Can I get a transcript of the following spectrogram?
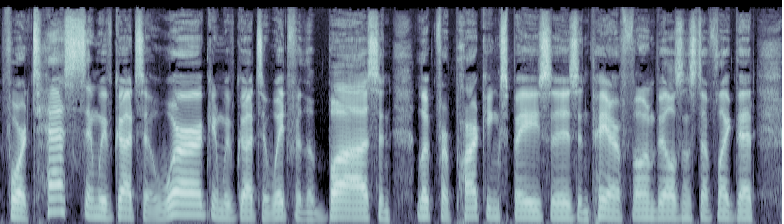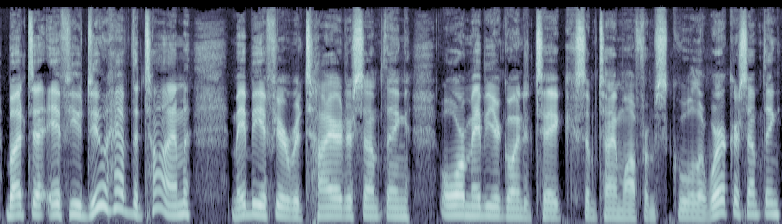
for tests and we've got to work and we've got to wait for the bus and look for parking spaces and pay our phone bills and stuff like that. But uh, if you do have the time, maybe if you're retired or something, or maybe you're going to take some time off from school or work or something,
